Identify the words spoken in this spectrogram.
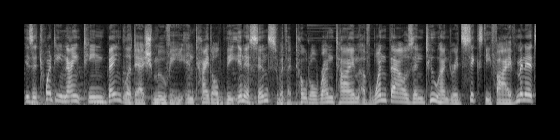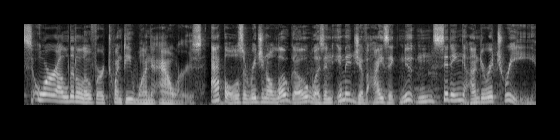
is a 2019 Bangladesh movie entitled The Innocence with a total runtime of 1,265 minutes or a little over 21 hours. Apple's original logo was an image of Isaac Newton sitting under a tree.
